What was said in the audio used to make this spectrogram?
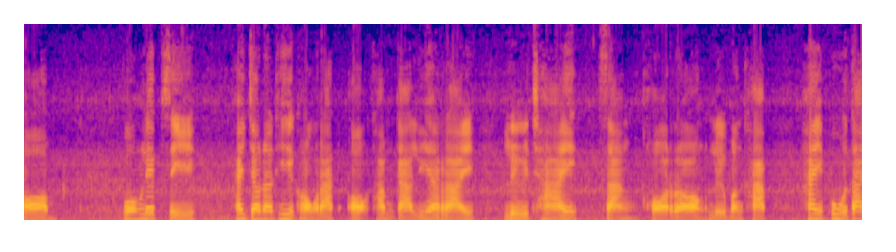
อ้อม วงเล็บ 4 ให้เจ้าหน้าที่ของรัฐออกทำการเลี่ยไรหรือใช้สั่งขอร้องหรือบังคับ ให้ผู้ใต้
